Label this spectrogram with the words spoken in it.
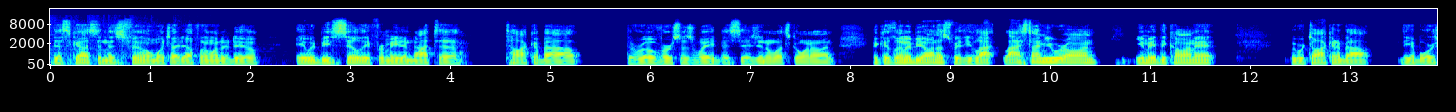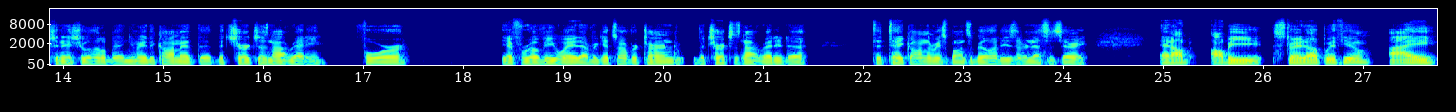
discussing this film, which I definitely want to do, it would be silly for me to not to talk about the Roe versus Wade decision and what's going on. Because let me be honest with you, last time you were on, you made the comment. We were talking about the abortion issue a little bit, and you made the comment that the church is not ready for if Roe v. Wade ever gets overturned. The church is not ready to to take on the responsibilities that are necessary. And I'll I'll be straight up with you. I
